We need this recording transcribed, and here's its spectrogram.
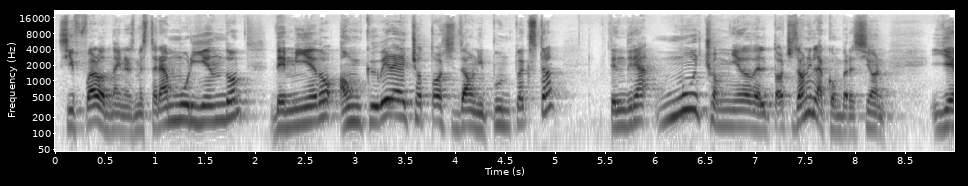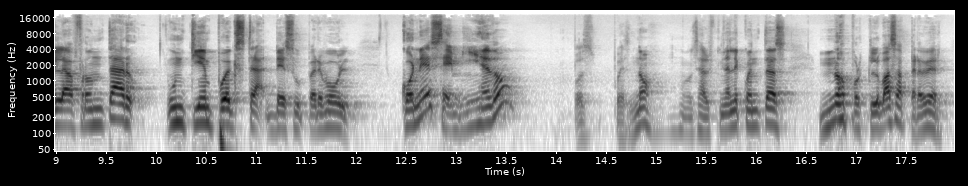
si fuera los Niners. Me estaría muriendo de miedo, aunque hubiera hecho touchdown y punto extra, tendría mucho miedo del touchdown y la conversión. Y el afrontar un tiempo extra de Super Bowl con ese miedo, pues, pues no. O sea, al final de cuentas, no, porque lo vas a perder.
